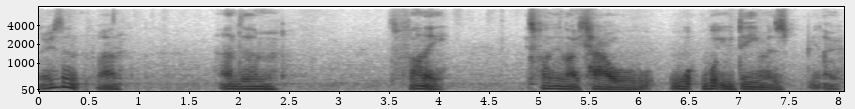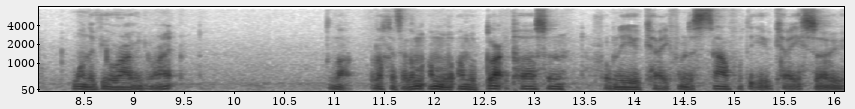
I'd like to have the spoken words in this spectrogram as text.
There isn't, man. And um, it's funny. It's funny, like how what you deem as you know one of your own, right? Like, like I said, I'm, I'm, I'm a black person from the UK, from the south of the UK, so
